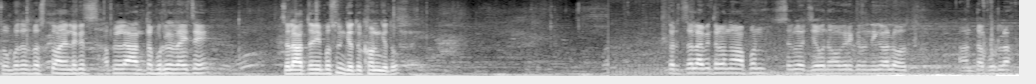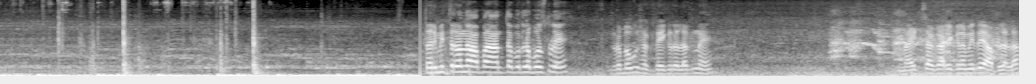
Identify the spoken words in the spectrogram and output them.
सोबतच बसतो आणि लगेच आपल्याला अंतापूरला जायचं आहे चला आता मी बसून घेतो खाऊन घेतो. तर चला मित्रांनो आपण सगळं जेवण वगैरे करून निघालो आहोत अंतापूरला. तर मित्रांनो आपण अंतापूरला बसलोय. इकडे बघू शकता इकडे लग्न आहे. नाईटचा कार्यक्रम इथे आपल्याला.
